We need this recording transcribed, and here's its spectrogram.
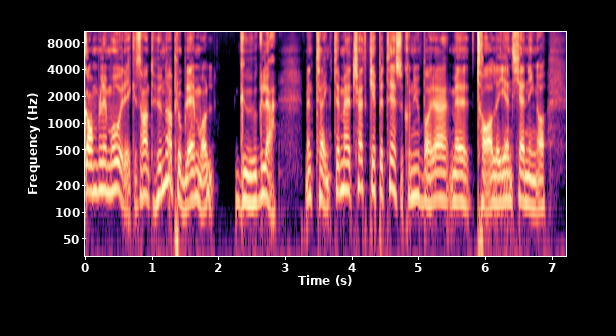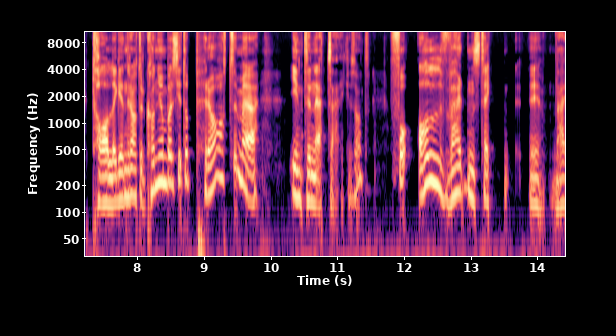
gamle mor, ikke sant, hun har problemer med å google, men tenkte med ChatGPT så kan du bare, med talegjenkjenning og talegenerator, kan du bare sitte og prate med internettet, ikke sant. Få all verdens tek... eh, Nei,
